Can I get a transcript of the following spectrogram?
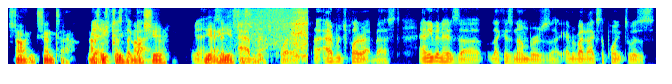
starting centre, as yeah, was proven last year. Yeah, yeah, he is average player, uh, average player at best, and even his uh like his numbers. Like everybody likes to point to his,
